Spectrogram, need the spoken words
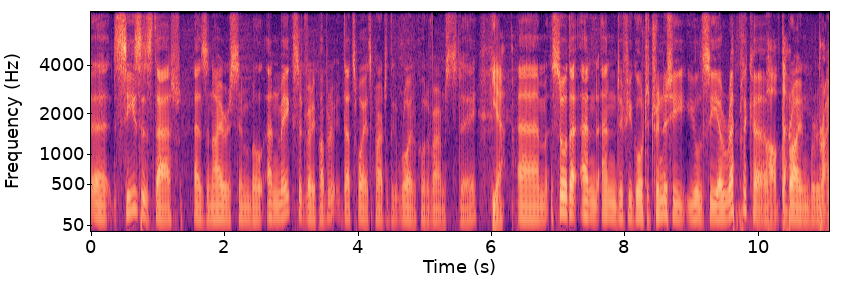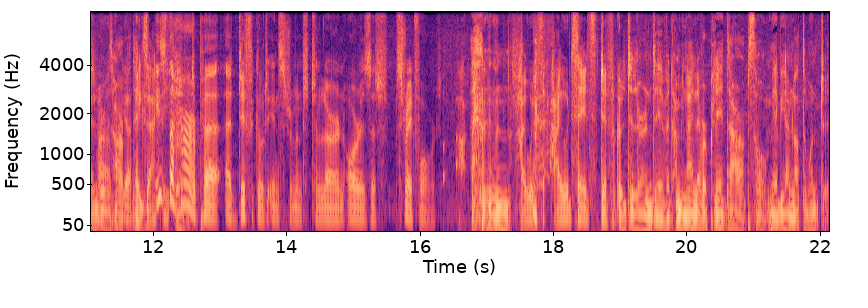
uh, seizes that as an Irish symbol and makes it very popular. That's why it's part of the Royal Coat of Arms today. Yeah. Um, so that and and if you go to Trinity, you'll see a replica of, Of the Brian Boru's Brian Boru's harp. Exactly, Is the David. harp a, a difficult instrument to learn, or is it straightforward? I would say, I would say it's difficult to learn, David. I mean, I never played the harp, so maybe I'm not the one to,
